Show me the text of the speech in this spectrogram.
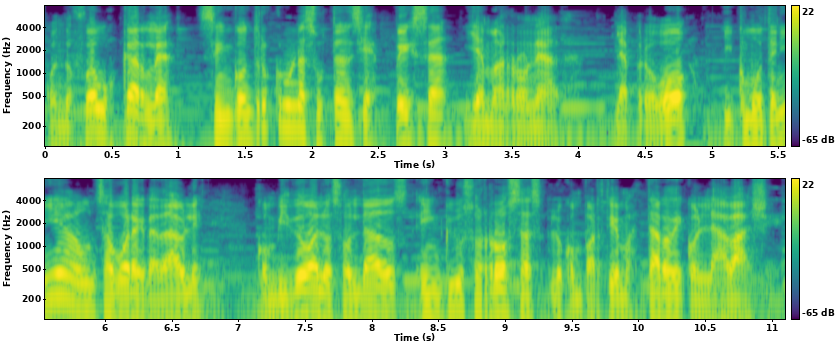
Cuando fue a buscarla, se encontró con una sustancia espesa y amarronada. La probó y como tenía un sabor agradable, convidó a los soldados e incluso Rosas lo compartió más tarde con Lavalle.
